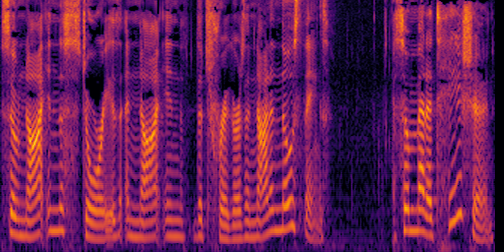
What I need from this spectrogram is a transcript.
So, not in the stories and not in the triggers and not in those things. So, meditation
